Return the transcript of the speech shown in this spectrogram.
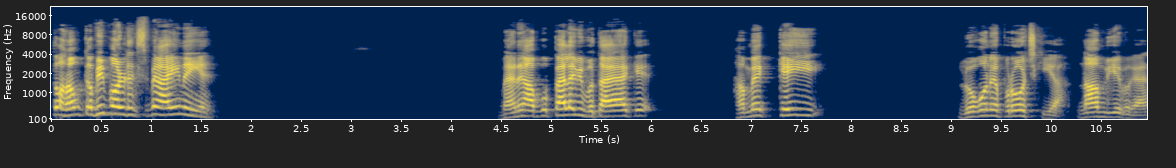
تو ہم کبھی پالیٹکس میں آئے ہی نہیں ہیں۔ میں نے آپ کو پہلے بھی بتایا کہ ہمیں کئی لوگوں نے اپروچ کیا، نام لیے بغیر۔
